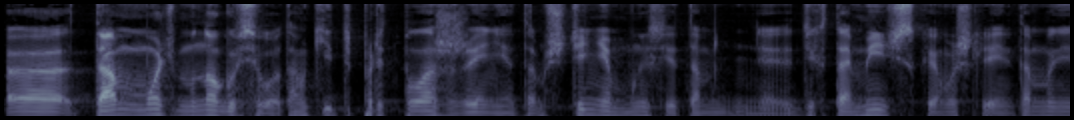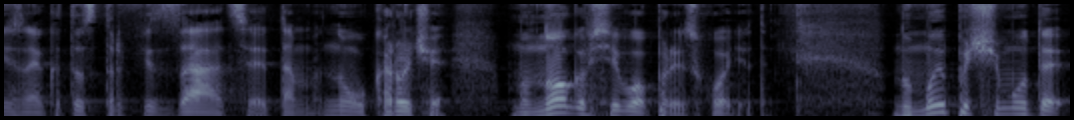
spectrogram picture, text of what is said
э, там очень много всего. Там какие-то предположения, там чтение мыслей, там э, дихтомическое мышление, там, не знаю, катастрофизация, там, ну, короче, много всего происходит. Но мы почему-то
